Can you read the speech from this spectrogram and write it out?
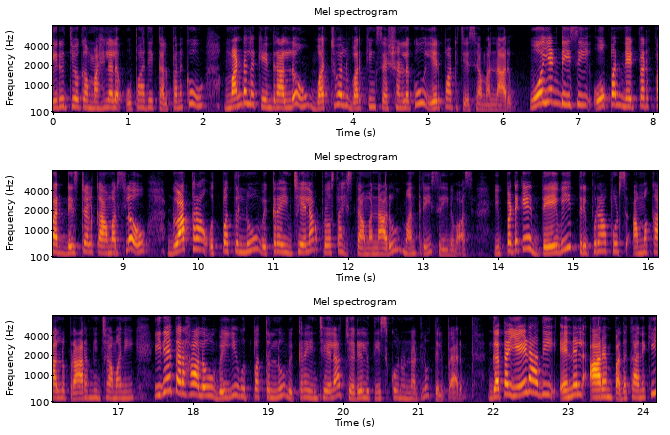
నిరుద్యోగ మహిళల ఉపాధి కల్పనకు మండల కేంద్రాల్లో వర్చువల్ వర్కింగ్ సెషన్లకు ఏర్పాటు చేశామన్నారు. ONDC open network for digital కామర్స్లో డ్వాక్రా ఉత్పత్తులను విక్రయించేలా ప్రోత్సహిస్తామన్నారు మంత్రి శ్రీనివాస్. ఇప్పటికే దేవి త్రిపుర ఫుడ్స్ అమ్మకాలను ప్రారంభించామని ఇదే తరహాలో వెయ్యి ఉత్పత్తులను విక్రయించేలా చర్యలు తీసుకోనున్నట్లు తెలిపారు. గత ఏడాది ఎన్ఎల్ఆర్ఎం పథకానికి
